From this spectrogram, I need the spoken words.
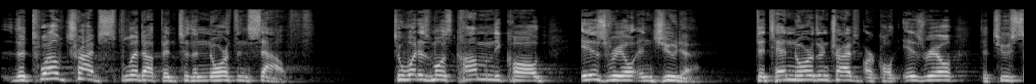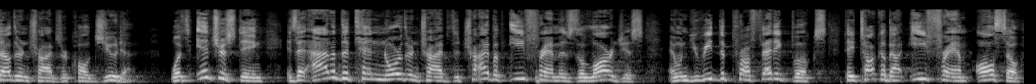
the 12 tribes split up into the north and south to what is most commonly called Israel and Judah. The 10 northern tribes are called Israel. The two southern tribes are called Judah. What's interesting is that out of the 10 northern tribes, the tribe of Ephraim is the largest. And when you read the prophetic books, they talk about Ephraim also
